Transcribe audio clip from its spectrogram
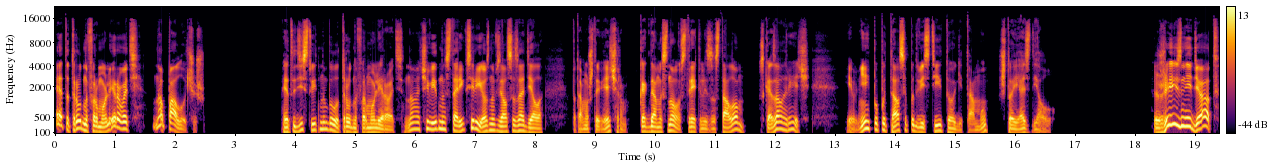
«Это трудно формулировать, но получишь». Это действительно было трудно формулировать, но, очевидно, старик серьезно взялся за дело, потому что вечером, когда мы снова встретились за столом, сказал речь, и в ней попытался подвести итоги тому, что я сделал. «Жизнь идет»,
